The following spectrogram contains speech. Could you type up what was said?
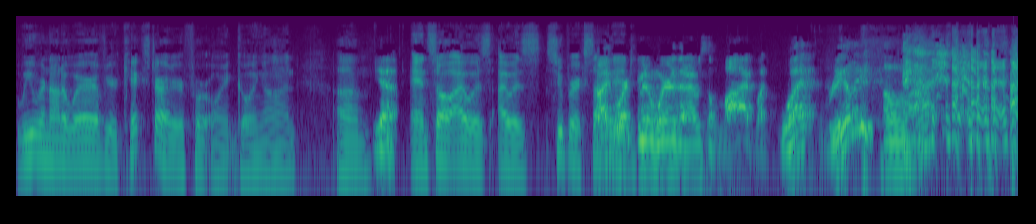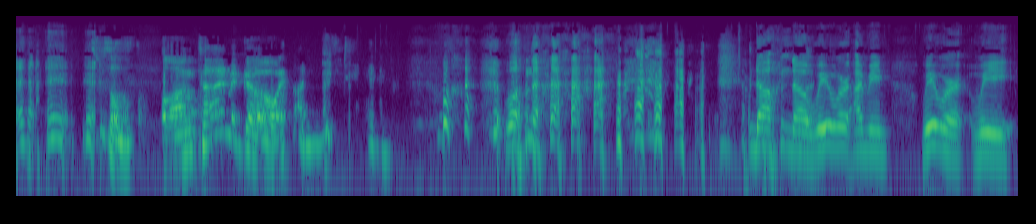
we were not aware of your Kickstarter for Oink going on. Um, yeah. and so I was I was super excited. I excited. weren't even aware that I was alive. Like, what? Really? Alive? this was a long time ago. I thought he was dead. well, no, no, no, we were. I mean, we were we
